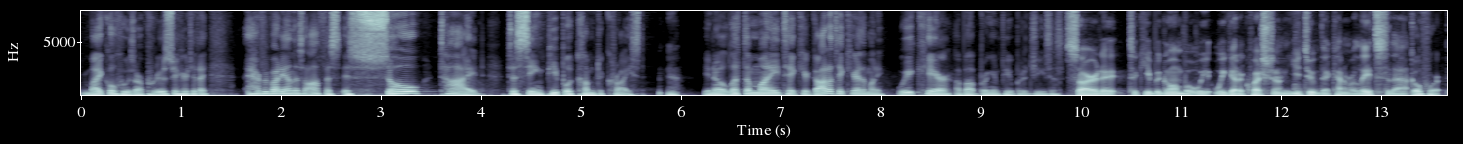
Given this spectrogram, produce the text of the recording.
Michael, who's our producer here today, everybody on this office is so tied to seeing people come to Christ. Yeah. You know, let the money take care. God will take care of the money. We care about bringing people to Jesus. Sorry to, to keep it going, but we, we got a question on YouTube that kind of relates to that. Go for it.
